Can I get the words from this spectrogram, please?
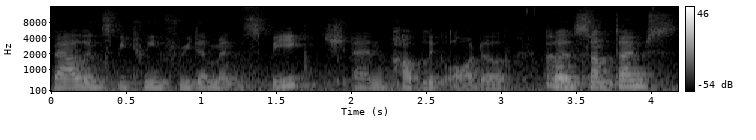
balance between freedom and speech and public order because Um, sometimes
